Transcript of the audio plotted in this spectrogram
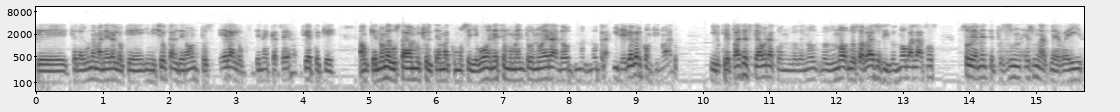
que, que de alguna manera lo que inició Calderón pues era lo que se tenía que hacer. Fíjate que aunque no me gustaba mucho el tema cómo se llevó, en ese momento no era de otra y debió haber continuado. Y lo que pasa es que ahora con lo de los, los abrazos y los no balazos, pues obviamente pues es un, es un reír,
